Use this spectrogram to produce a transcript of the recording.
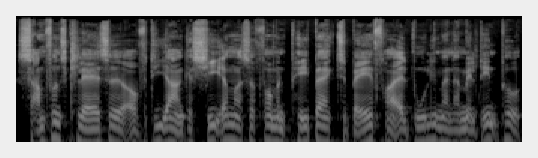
samfundsklasse, og fordi jeg engagerer mig, så får man payback tilbage fra alt muligt, man har meldt ind på.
